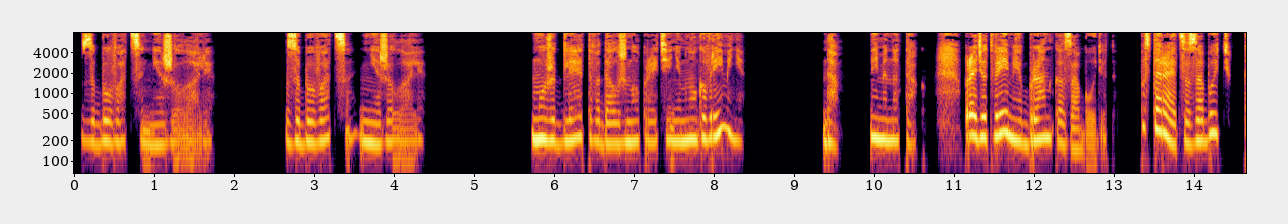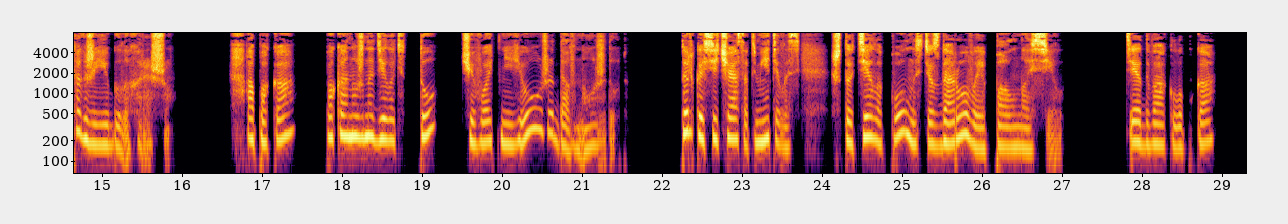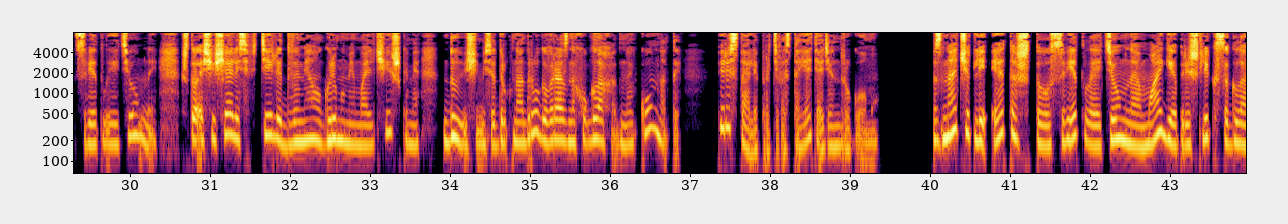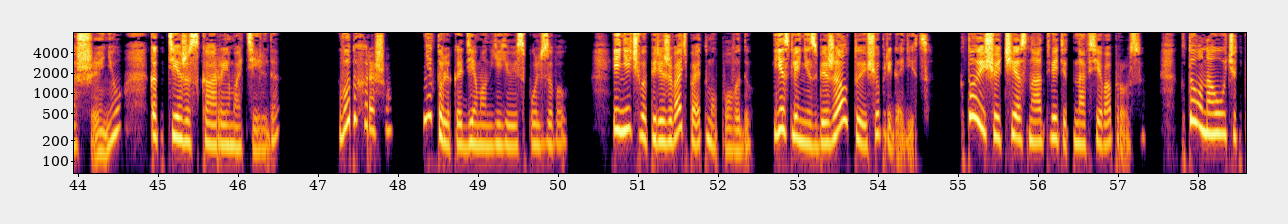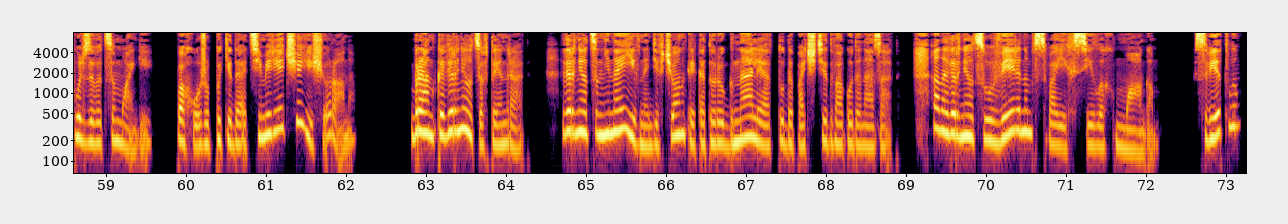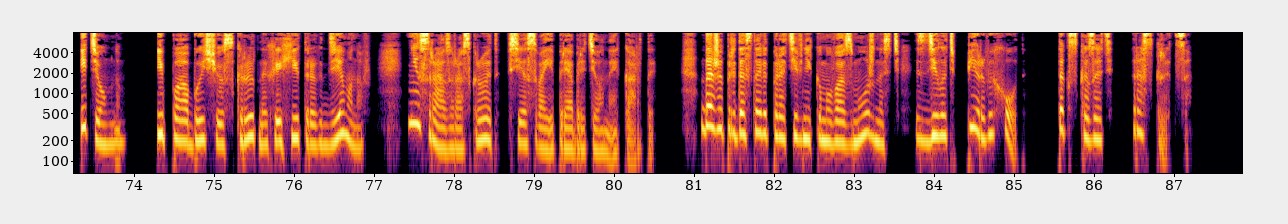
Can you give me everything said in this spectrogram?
забываться не желали. Забываться не желали. Может, для этого должно пройти немного времени? Да, именно так. Пройдет время, Бранка забудет. Постарается забыть, как же ей было хорошо. А пока, пока нужно делать то, чего от нее уже давно ждут. Только сейчас отметилось, что тело полностью здоровое и полно сил. Те два клубка, светлые и темные, что ощущались в теле двумя угрюмыми мальчишками, дующимися друг на друга в разных углах одной комнаты, перестали противостоять один другому. Значит ли это, что светлая и темная магия пришли к соглашению, как те же Скара и Матильда? Вот и хорошо. Не только демон ее использовал. И нечего переживать по этому поводу. Если не сбежал, то еще пригодится. Кто еще честно ответит на все вопросы? Кто научит пользоваться магией? Похоже, покидать Семиречье еще рано. Бранка вернется в Тейнрад. Вернется не наивной девчонкой, которую гнали оттуда почти два года назад. Она вернется уверенным в своих силах магом. Светлым и темным. И по обычаю скрытных и хитрых демонов не сразу раскроет все свои приобретенные карты. Даже предоставит противникам возможность сделать первый ход, так сказать, раскрыться.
